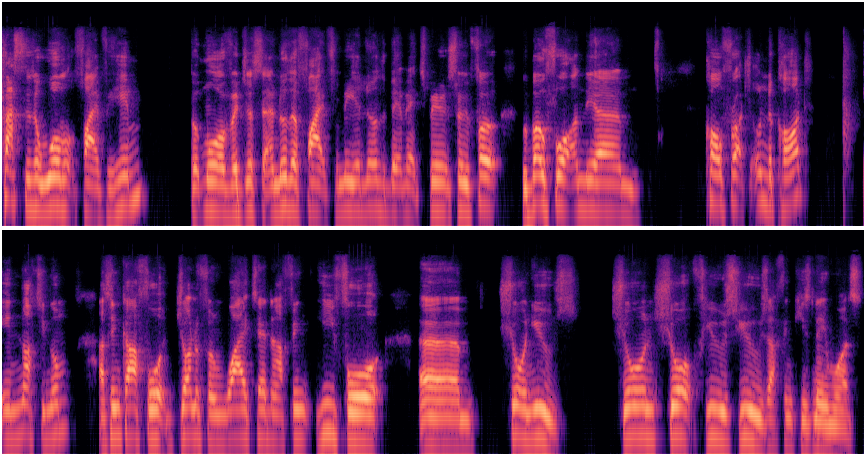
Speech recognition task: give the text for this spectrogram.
classed as a warm up fight for him, but more of a just another fight for me, another bit of experience. So we fought, we both fought on the um, Carl Froch undercard in Nottingham. I think I fought Jonathan Whitehead, and I think he fought um, Sean Hughes. Sean Short Fuse Hughes, I think his name was.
